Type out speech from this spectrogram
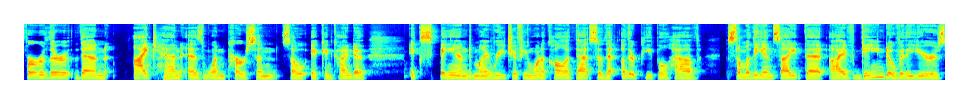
further than I can as one person. So it can kind of expand my reach, if you want to call it that, so that other people have some of the insight that I've gained over the years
